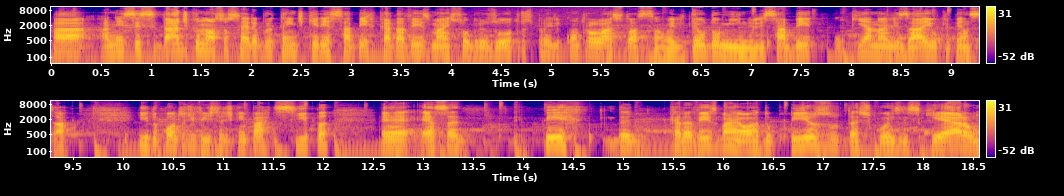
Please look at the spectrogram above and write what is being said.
a, a, necessidade que o nosso cérebro tem de querer saber cada vez mais sobre os outros para ele controlar a situação, ele ter o domínio, ele saber o que analisar e o que pensar. E do ponto de vista de quem participa, é, essa perda cada vez maior do peso das coisas que eram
